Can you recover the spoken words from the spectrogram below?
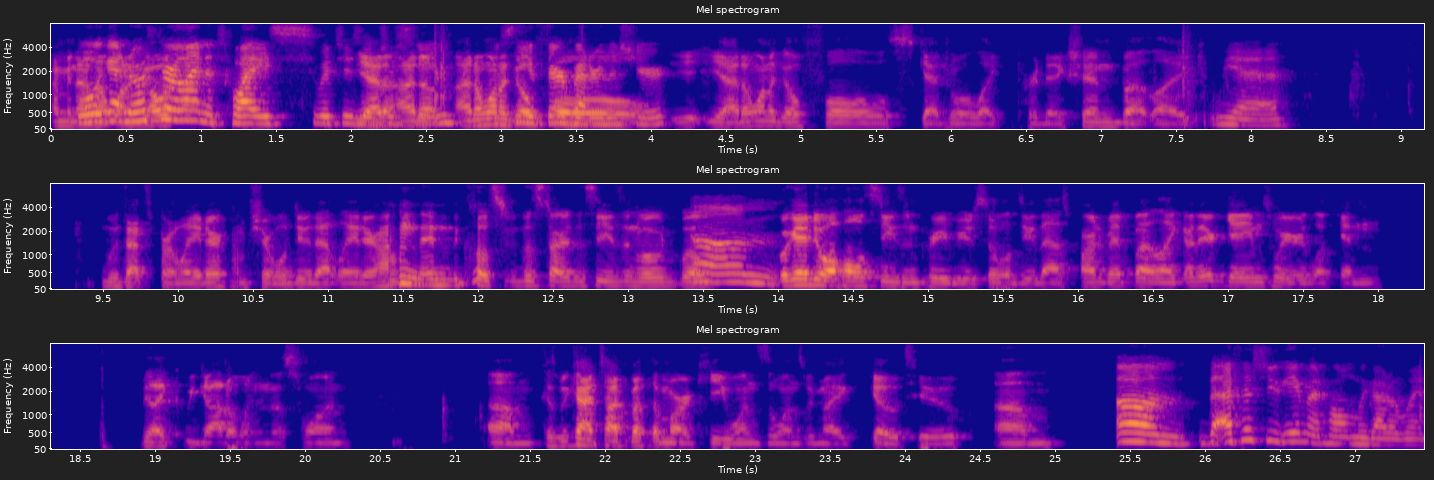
I mean, I Well, we don't got North go- Carolina twice, which is yeah, I don't- interesting. I don't. I don't want to go. if they're better this year. Yeah, I don't want to go full schedule like prediction, but like Yeah. well, that's for later. I'm sure we'll do that later on, and closer to the start of the season. We'll, we'll um. we're gonna do a whole season preview, so we'll do that as part of it. But like, are there games where you're looking like we got to win this one? Um, because we kind of talked about the marquee ones, the ones we might go to. Um, Um, the FSU game at home, we gotta win.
